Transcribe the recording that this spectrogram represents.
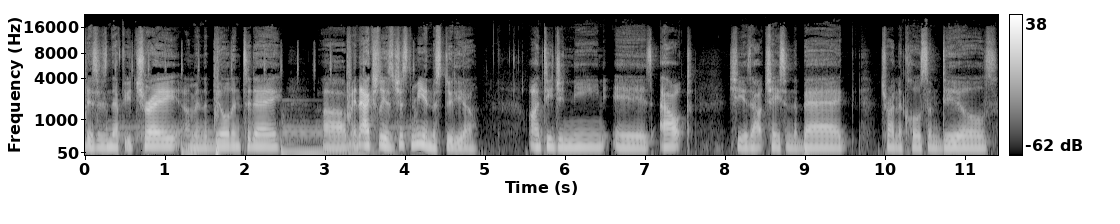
This is Nephew Trey. I'm in the building today. Um, and actually, it's just me in the studio. Auntie Janine is out. She is out chasing the bag, trying to close some deals,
